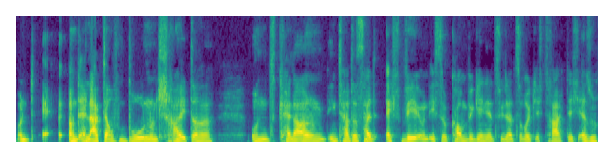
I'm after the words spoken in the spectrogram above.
Und er, und er lag da auf dem Boden und schreit da. Und keine Ahnung, ihm tat es halt echt weh. Und ich so, komm, wir gehen jetzt wieder zurück. Ich trag dich. Er so,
